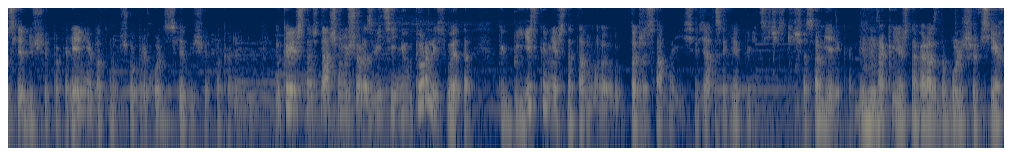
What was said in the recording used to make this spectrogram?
следующее поколение, потом еще приходит следующее поколение. Мы, конечно, в нашем еще развитии не уперлись в это. Как бы есть, конечно, там э, тот же самый, если взяться геополитически, сейчас Америка. Она, конечно, гораздо больше всех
